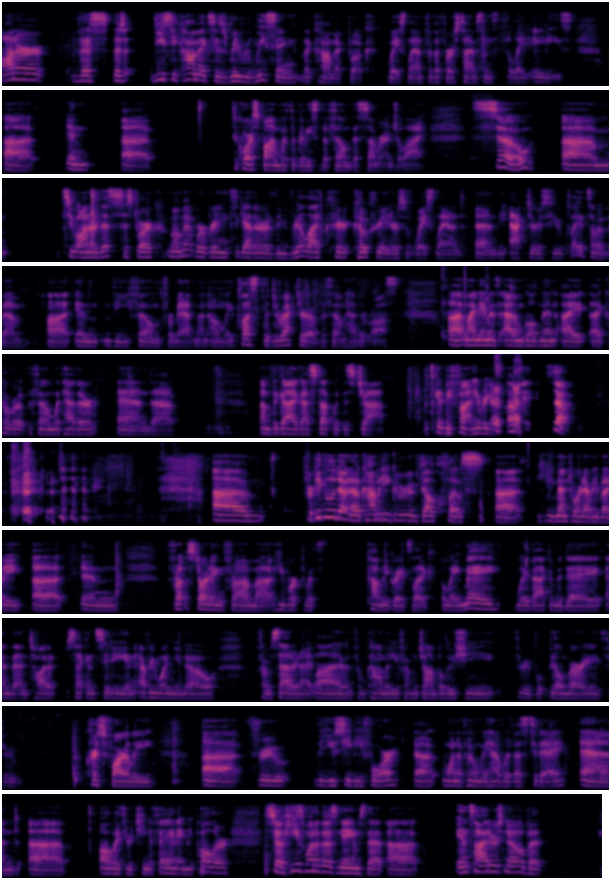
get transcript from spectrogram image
honor this, there's DC Comics is re-releasing the comic book Wasteland for the first time since the late '80s, uh, in uh, to correspond with the release of the film this summer in July. So um, to honor this historic moment, we're bringing together the real life co creators of Wasteland and the actors who played some of them uh, in the film for Madmen only, plus the director of the film, Heather Ross. Uh, my name is Adam Goldman. I, I co wrote the film with Heather, and uh, I'm the guy who got stuck with this job. It's going to be fun. Here we go. Okay, so. um, for people who don't know, comedy guru Del Close, uh, he mentored everybody uh, in fr- starting from uh, he worked with comedy greats like Elaine May way back in the day, and then taught at Second City, and everyone you know from Saturday Night Live and from comedy from John Belushi through Bill Murray through Chris Farley uh, through the UCB4, uh, one of whom we have with us today, and uh, all the way through Tina Fey and Amy Poehler. So he's one of those names that uh, insiders know, but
